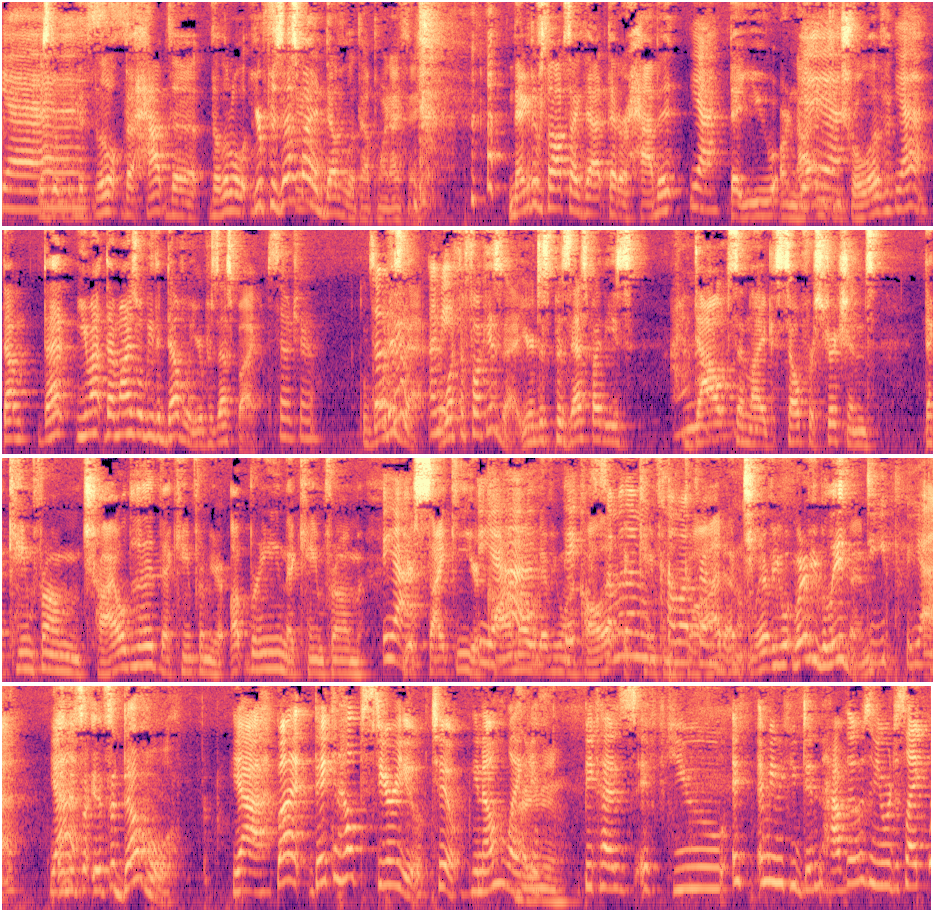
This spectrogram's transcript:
the, the little, the hab, the the little. You're possessed by a devil at that point. I think. Negative thoughts like that that are habit. Yeah. That you are not Yeah, in yeah. control of. Yeah. That that you might that might as well be the devil you're possessed by. So true. What So is that? I mean, what the fuck is that? You're just possessed by these I don't know. Doubts and like self restrictions that came from childhood, that came from your upbringing, that came from Yeah. your psyche, your Yeah. karma, whatever you want They- to call it. some of that them came from come up God. from- I don't, whatever you whatever you believe in. deep. Yeah. Yeah. And it's a, it's a devil. Yeah, but they can help steer you too. You know, like How do you if mean? because if you, if I mean, if you didn't have those and you were just like, "Woo,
